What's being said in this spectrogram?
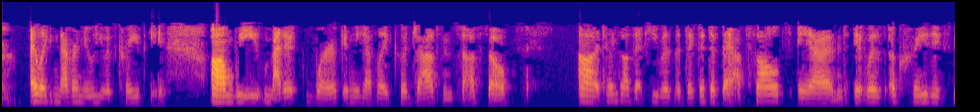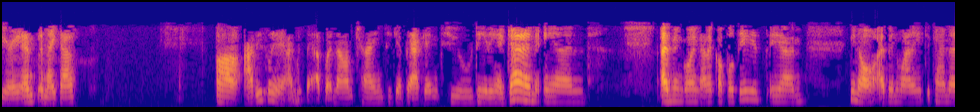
I like never knew he was crazy. Um, we met at work and we have like good jobs and stuff. So uh, it turns out that he was addicted to bath salts and it was a crazy experience. And I guess uh obviously I ended that, but now I'm trying to get back into dating again. And I've been going on a couple dates and you know, I've been wanting to kind of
